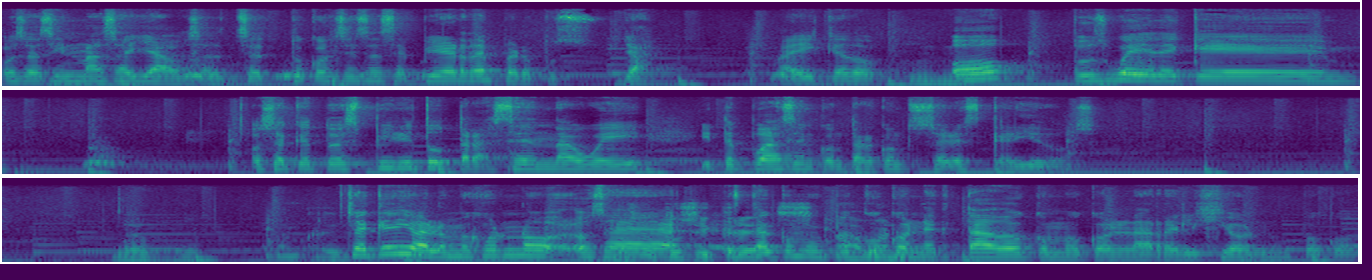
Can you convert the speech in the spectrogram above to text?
o sea, sin más allá, o sea, se- tu conciencia se pierde, pero pues ya, ahí quedó. O, pues, güey, de que... O sea, que tu espíritu trascenda, güey, y te puedas encontrar con tus seres queridos. Ok. Ok. O sea, que digo, a lo mejor no, o sea, sea, ¿tú sí está crees? como un Ah, poco bueno. conectado como con la religión, un poco.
